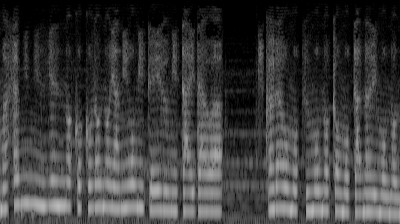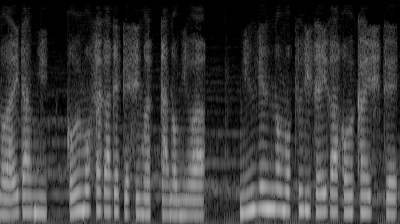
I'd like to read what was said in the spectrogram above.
まさに人間の心の闇を見ているみたいだわ。力を持つ者と持たない者の間に、こうも差が出てしまったのには、人間の持つ理性が崩壊して、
